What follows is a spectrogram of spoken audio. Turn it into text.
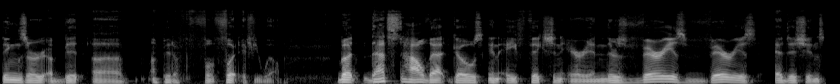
things are a bit uh, a bit of foot, if you will. But that's how that goes in a fiction area. And there's various, various editions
